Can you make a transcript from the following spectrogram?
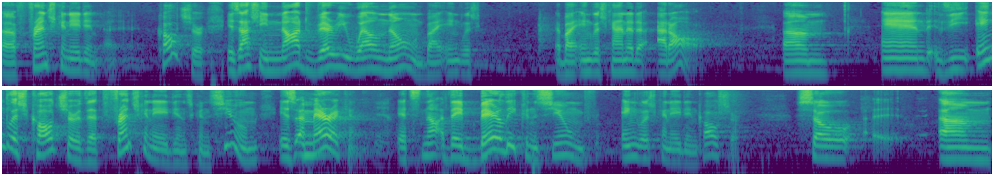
uh, French Canadian uh, culture is actually not very well known by English by English Canada at all. Um, and the English culture that French Canadians consume is American. It's not, they barely consume English Canadian culture. So uh, um,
